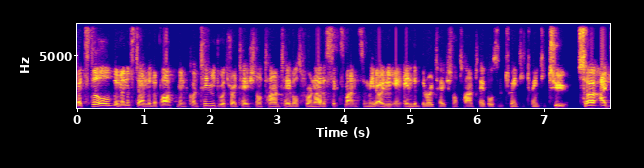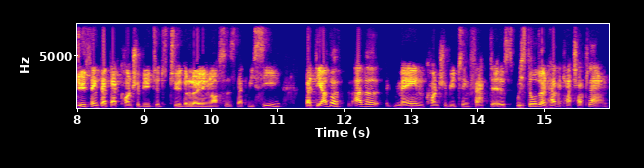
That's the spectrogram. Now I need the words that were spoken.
But still, the minister and the department continued with rotational timetables for another six months, and we only ended the rotational timetables in 2022. So I do think that that contributed to the learning losses that we see. But the other other main contributing factor is we still don't have a catch-up plan,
